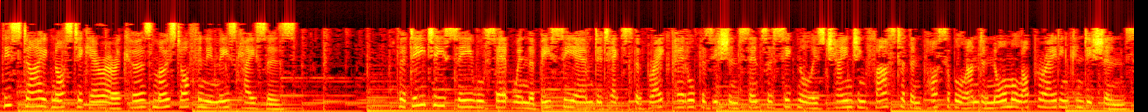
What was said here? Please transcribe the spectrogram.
This diagnostic error occurs most often in these cases. The DTC will set when the BCM detects the brake pedal position sensor signal is changing faster than possible under normal operating conditions.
